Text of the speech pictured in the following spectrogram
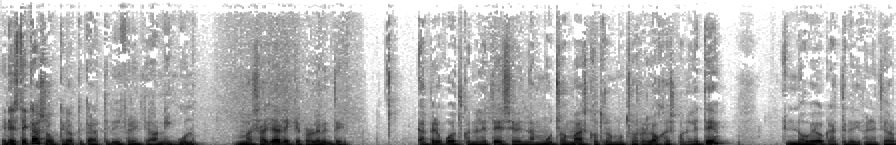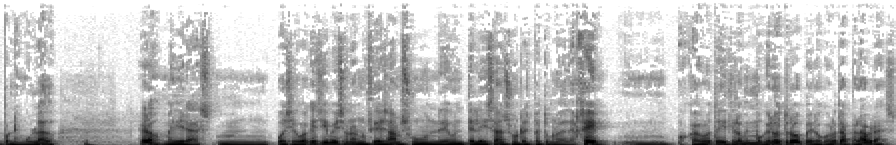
En este caso, creo que carácter diferenciador ninguno. Más allá de que probablemente Apple Watch con LTE se vendan mucho más que otros muchos relojes con LTE, no veo carácter diferenciador por ningún lado. Claro, me dirás, mm, pues igual que si veis un anuncio de Samsung, de un tele Samsung respecto a un LG, mm, pues cada uno te dice lo mismo que el otro, pero con otras palabras.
